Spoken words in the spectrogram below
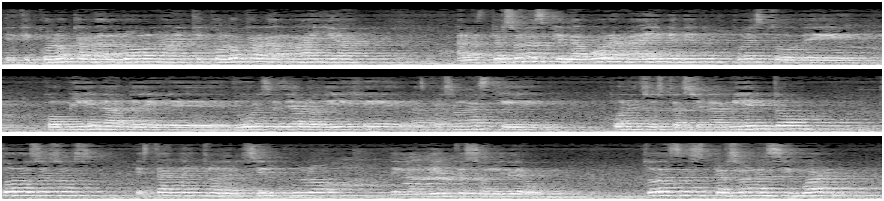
el que coloca la lona, el que coloca la malla, a las personas que laboran ahí vendiendo un puesto de comida, de dulces, ya lo dije, las personas que ponen su estacionamiento, todos esos están dentro del círculo del ambiente sonidero. Todas esas personas igual,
